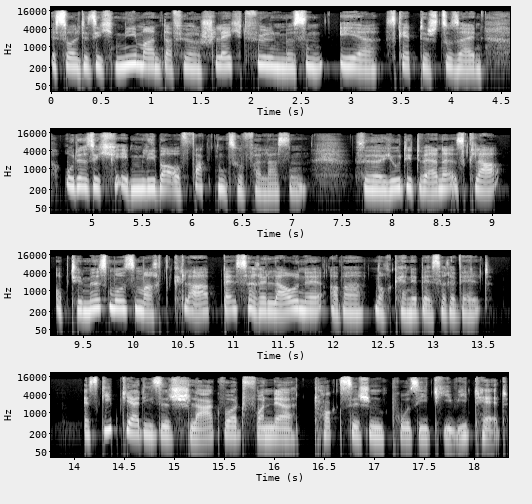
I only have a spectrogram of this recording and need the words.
Es sollte sich niemand dafür schlecht fühlen müssen, eher skeptisch zu sein oder sich eben lieber auf Fakten zu verlassen. Für Judith Werner ist klar, Optimismus macht klar bessere Laune, aber noch keine bessere Welt. Es gibt ja dieses Schlagwort von der toxischen Positivität.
